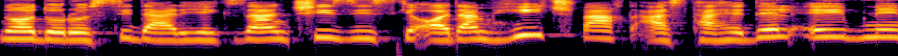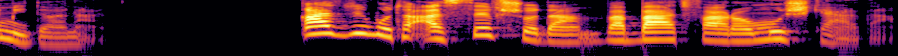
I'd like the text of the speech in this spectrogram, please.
نادرستی در یک زن چیزی است که آدم هیچ وقت از ته دل عیب نمی‌داند. قدری متاسف شدم و بعد فراموش کردم.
